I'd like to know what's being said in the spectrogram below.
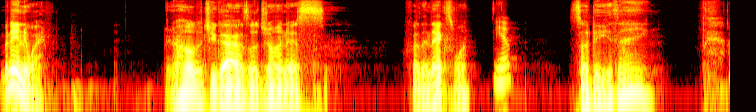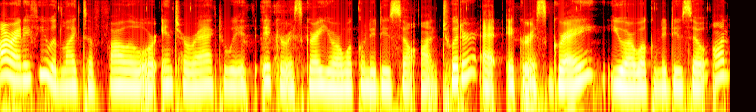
But anyway, I hope that you guys will join us for the next one. Yep. So do your thing. All right. If you would like to follow or interact with Icarus Gray, you are welcome to do so on Twitter at Icarus Gray. You are welcome to do so on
